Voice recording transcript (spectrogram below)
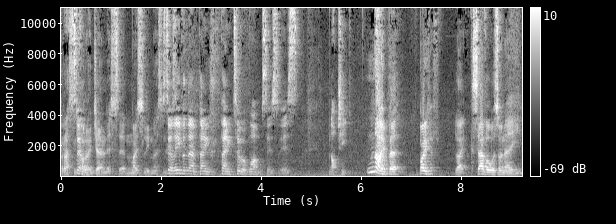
Racing Still- following journalists. They're mostly mercenaries. Still, even then, paying paying two at once is is not cheap. No, but both like Sava was on a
